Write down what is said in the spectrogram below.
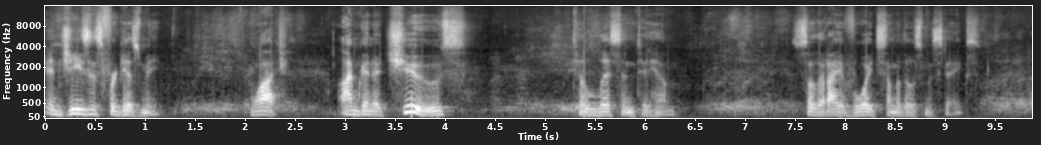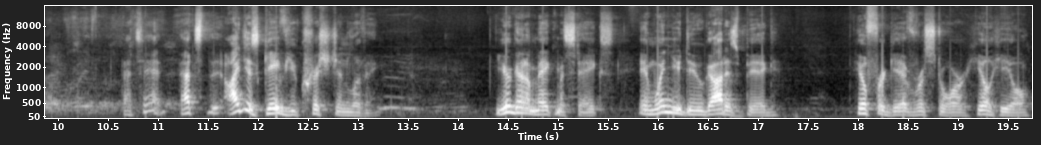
and Jesus forgives me. Watch. I'm going to choose to listen to him so that I avoid some of those mistakes. That's it. That's the, I just gave you Christian living. You're going to make mistakes, and when you do, God is big. He'll forgive, restore, he'll heal.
